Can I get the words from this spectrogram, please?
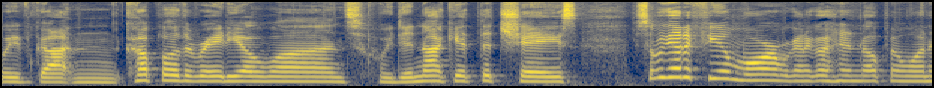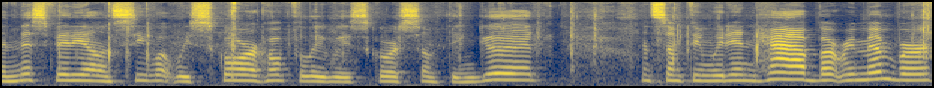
We've gotten a couple of the radio ones. We did not get the chase. So we got a few more. We're going to go ahead and open one in this video and see what we score. Hopefully we score something good and something we didn't have. But remember,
